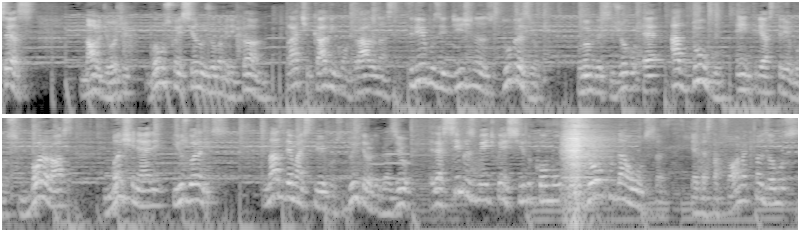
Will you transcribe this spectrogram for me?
vocês? Na aula de hoje, vamos conhecer um jogo americano praticado e encontrado nas tribos indígenas do Brasil. O nome desse jogo é Adubo, entre as tribos Bororós, Manchineri e os Guaranis. Nas demais tribos do interior do Brasil, ele é simplesmente conhecido como o Jogo da Onça. E é desta forma que nós vamos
